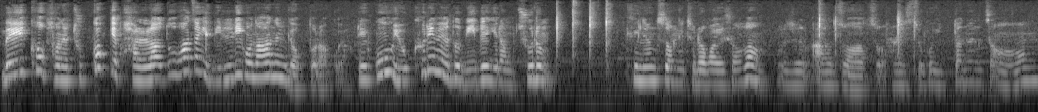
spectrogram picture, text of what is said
메이크업 전에 두껍게 발라도 화장이 밀리거나 하는 게 없더라고요. 그리고 이 크림에도 미백이랑 주름 기능성이 들어가 있어서 요즘 아주 아주 잘 쓰고 있다는 점.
